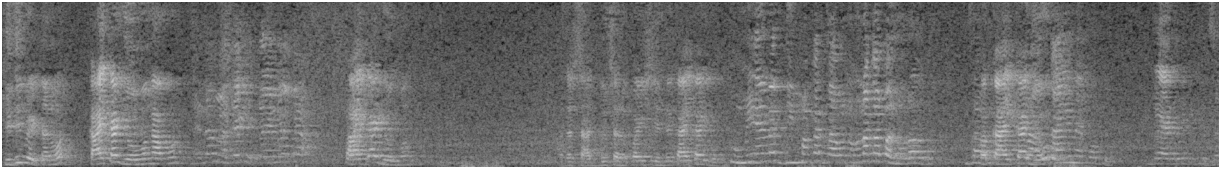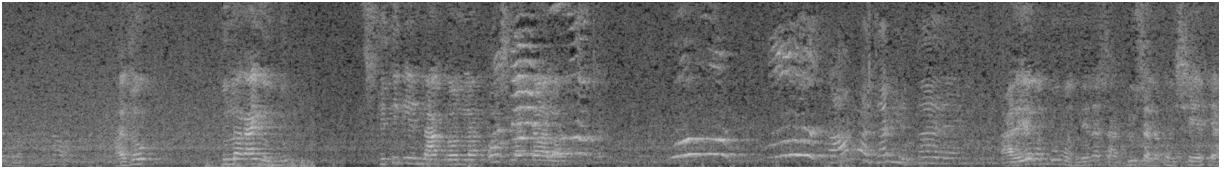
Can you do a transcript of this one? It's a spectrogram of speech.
किती भेटणार मग काय काय घेऊ मग आपण. काय काय घेऊ मग? आता सात दिवसाला पैसे काय काय घेऊ? तुम्ही दिमागात जाऊ नका बनवू काय काय घेऊ? काही नाही तुला काय घेऊन देऊ? किती घेईन लाख दोन लाख पाच लाख दहा लाख. काय मजा घेताय? अरे मग तू म्हणले ना सात दिवसाला पैसे घ्या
